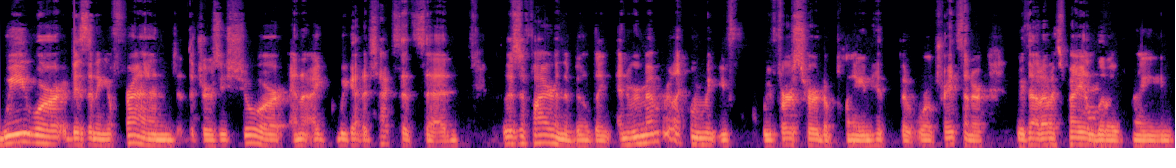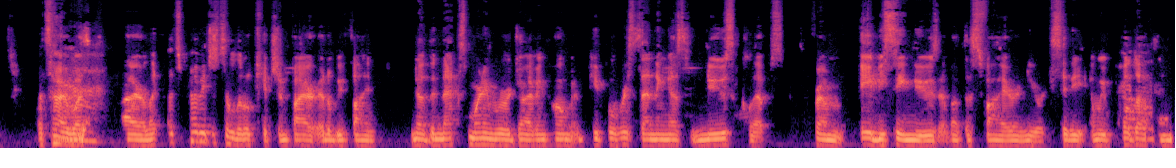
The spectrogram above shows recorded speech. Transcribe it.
we were visiting a friend at the Jersey Shore, and I we got a text that said, "There's a fire in the building." And remember, like when we you, we first heard a plane hit the World Trade Center, we thought, "Oh, it's probably a little plane." That's how I was fire. Like it's probably just a little kitchen fire. It'll be fine. You know, the next morning we were driving home, and people were sending us news clips from ABC News about this fire in New York City, and we pulled up oh. and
